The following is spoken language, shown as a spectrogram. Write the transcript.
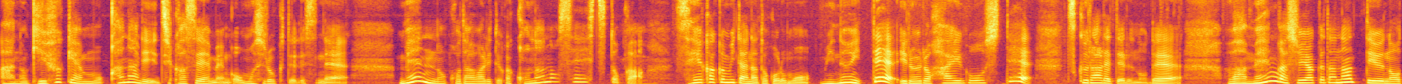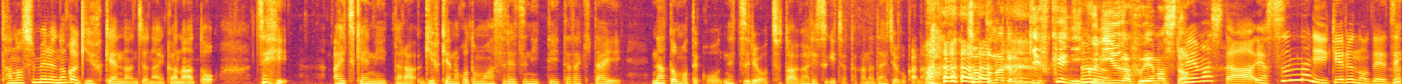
あの岐阜県もかなり自家製麺が面白くてですね麺のこだわりというか粉の性質とか性格みたいなところも見抜いていろいろ配合して作られてるのでわあ麺が主役だなっていうのを楽しめるのが岐阜県なんじゃないかなと。ぜひ愛知県に行ったら岐阜県のことも忘れずに行っていただきたいなと思ってこう熱量ちょっと上がりすぎちゃったかな。大丈夫かな？あちょっとなんか 岐阜県に行く理由が増えました、増えました。いやすんなり行けるのでぜ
